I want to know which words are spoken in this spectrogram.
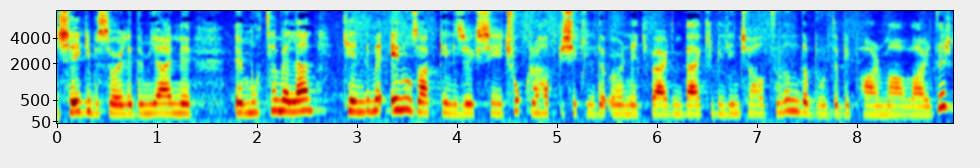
şey gibi söyledim yani e, muhtemelen kendime en uzak gelecek şeyi çok rahat bir şekilde örnek verdim. Belki bilinçaltının da burada bir parmağı vardır.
